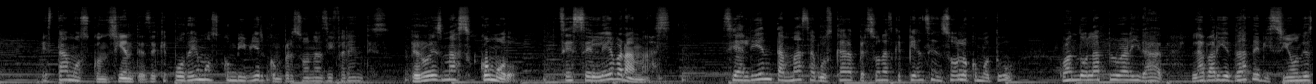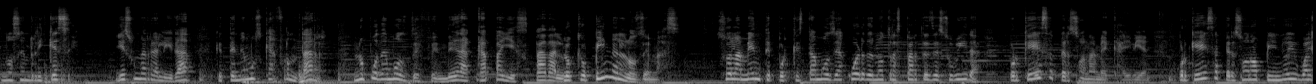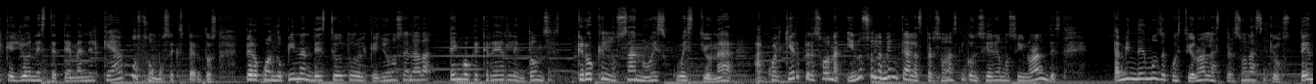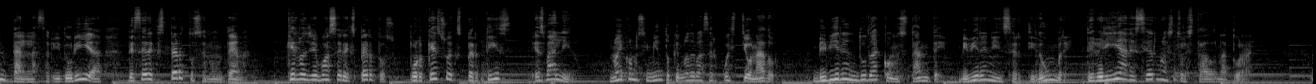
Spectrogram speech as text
Estamos conscientes de que podemos convivir con personas diferentes, pero es más cómodo, se celebra más, se alienta más a buscar a personas que piensen solo como tú, cuando la pluralidad, la variedad de visiones nos enriquece. Y es una realidad que tenemos que afrontar. No podemos defender a capa y espada lo que opinan los demás. Solamente porque estamos de acuerdo en otras partes de su vida, porque esa persona me cae bien, porque esa persona opinó igual que yo en este tema en el que ambos somos expertos, pero cuando opinan de este otro del que yo no sé nada, tengo que creerle entonces. Creo que lo sano es cuestionar a cualquier persona, y no solamente a las personas que consideremos ignorantes, también debemos de cuestionar a las personas que ostentan la sabiduría de ser expertos en un tema. ¿Qué los llevó a ser expertos? ¿Por qué su expertise es válido? No hay conocimiento que no deba ser cuestionado. Vivir en duda constante, vivir en incertidumbre, debería de ser nuestro estado natural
